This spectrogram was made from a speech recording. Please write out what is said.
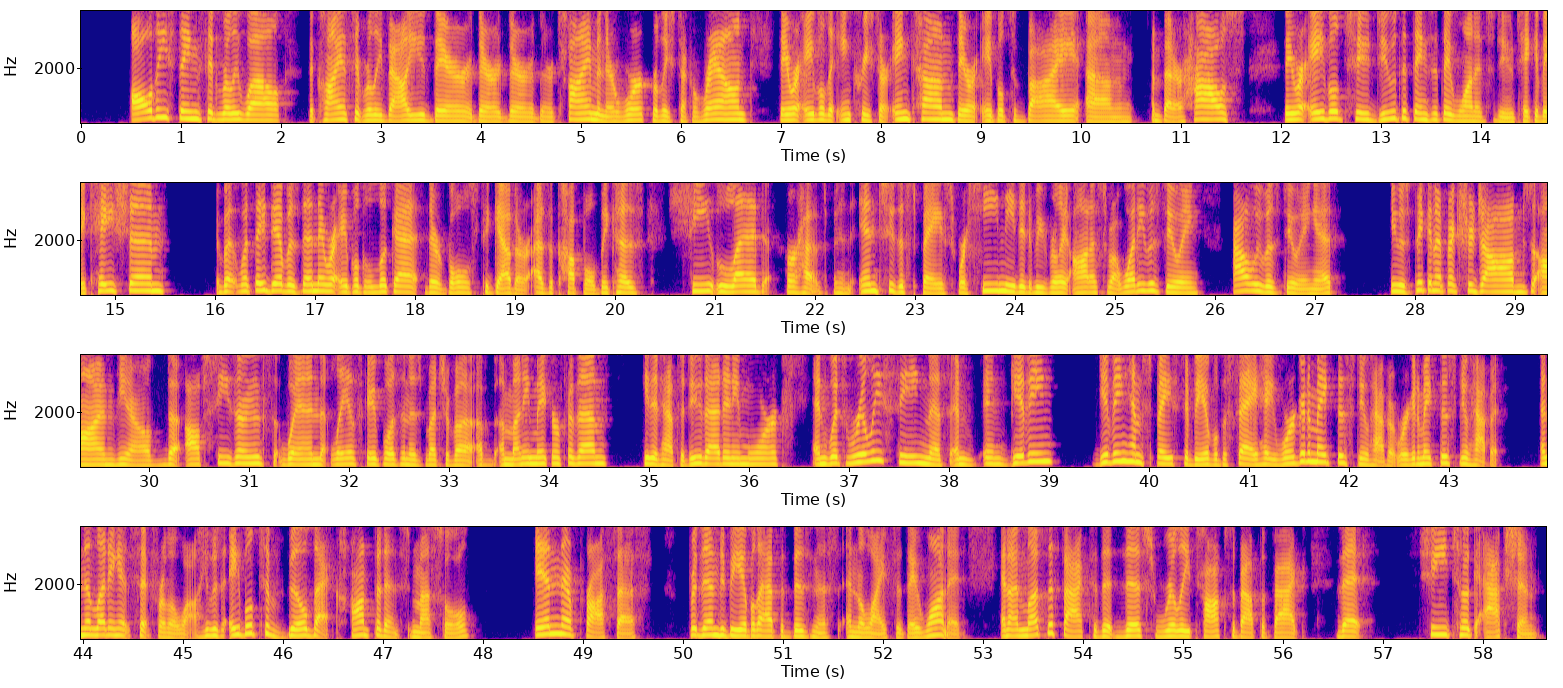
All these things did really well. The clients that really valued their their their their time and their work really stuck around. They were able to increase their income. They were able to buy um, a better house they were able to do the things that they wanted to do, take a vacation. But what they did was then they were able to look at their goals together as a couple because she led her husband into the space where he needed to be really honest about what he was doing, how he was doing it. He was picking up extra jobs on, you know, the off seasons when landscape wasn't as much of a, a, a moneymaker for them. He didn't have to do that anymore. And with really seeing this and, and giving giving him space to be able to say, hey, we're going to make this new habit. We're going to make this new habit. And then letting it sit for a little while. He was able to build that confidence muscle in their process for them to be able to have the business and the life that they wanted. And I love the fact that this really talks about the fact that she took action.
